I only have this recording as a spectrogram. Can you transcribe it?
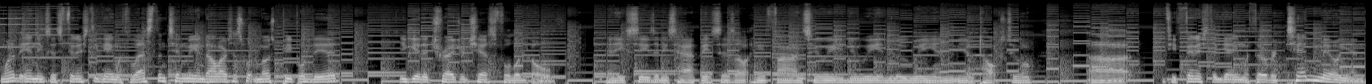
one of the endings is finish the game with less than $10 million. That's what most people did. You get a treasure chest full of gold. And he sees it, he's happy. He says oh, he finds Huey, Dewey, and Louie and, you know, talks to him. Uh, if you finish the game with over 10 million,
